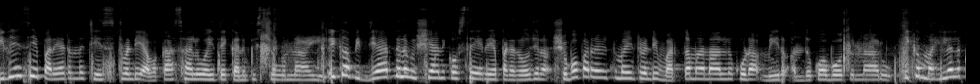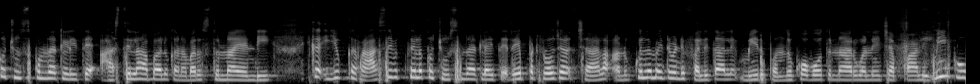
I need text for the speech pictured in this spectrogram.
విదేశీ పర్యటన చేసేటువంటి అవకాశాలు అయితే కనిపిస్తూ ఉన్నాయి. ఇక విద్యార్థుల విషయానికి వస్తే రేపటి రోజున శుభపరితమైనటువంటి వర్తమానాలను కూడా మీరు అందుకోబోతున్నారు. ఇక మహిళలకు చూసుకున్నట్లయితే ఆస్తి లాభాలు కనబరుస్తున్నాయండి. ఇక ఈ యొక్క రాశి వ్యక్తులకు చూసినట్లయితే రేపటి రోజున చాలా అనుకూలమైనటువంటి ఫలితాలే మీరు పొందుకోబోతున్నారు అనే చెప్పాలి. మీకు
